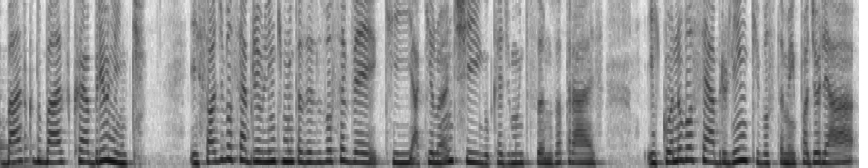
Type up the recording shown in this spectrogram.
O básico do básico é abrir o link. E só de você abrir o link, muitas vezes você vê que aquilo é antigo, que é de muitos anos atrás. E quando você abre o link, você também pode olhar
